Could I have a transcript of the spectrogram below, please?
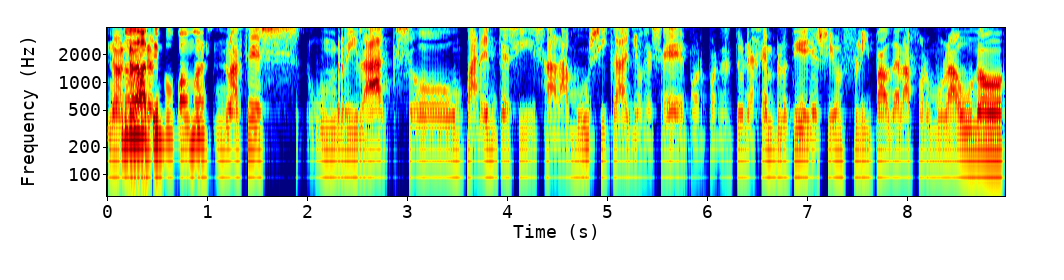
No, no no, da no- tiempo para más. no haces un relax o un paréntesis a la música, yo qué sé, por ponerte un ejemplo, tío. Yo soy un flipado de la Fórmula 1,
